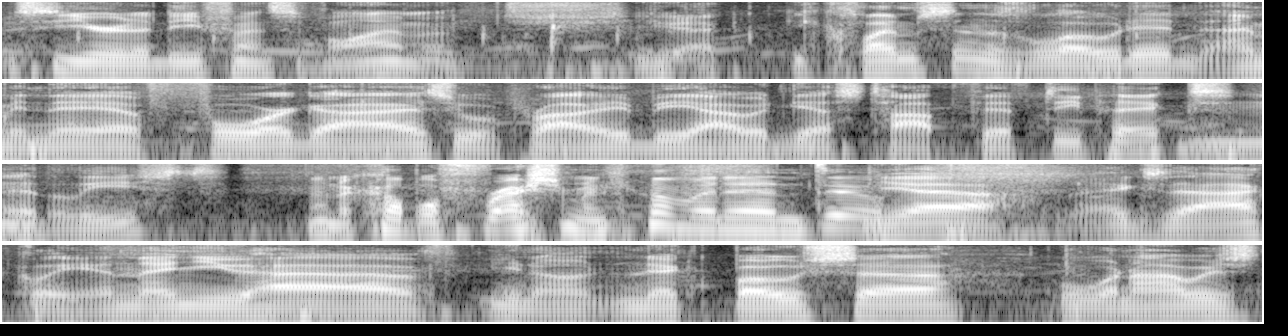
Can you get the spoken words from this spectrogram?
it's the year of the defensive lineman. Yeah, Clemson's loaded. I mean, they have four guys who will probably be, I would guess, top 50 picks Mm-hmm. at least. And a couple freshmen coming in too. Yeah, exactly. And then you have, you know, Nick Bosa. When I was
